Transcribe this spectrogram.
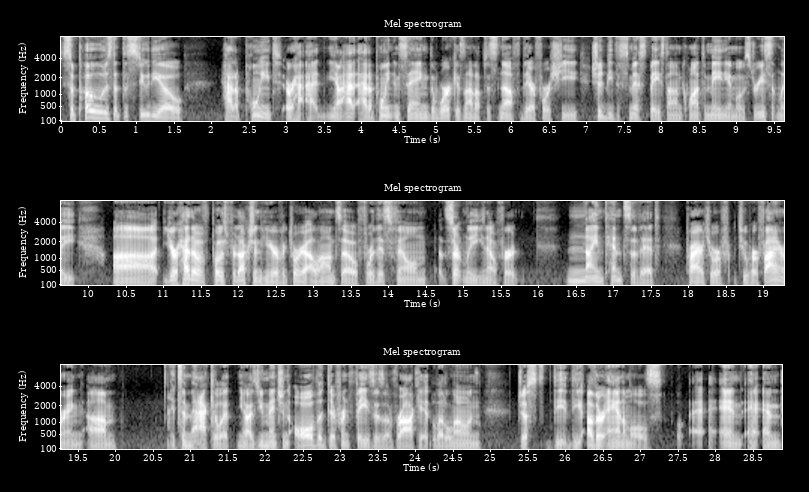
suppose that the studio had a point or had you know had, had a point in saying the work is not up to snuff therefore she should be dismissed based on Quantumania most recently. Uh your head of post-production here victoria alonso for this film certainly you know for nine tenths of it prior to her to her firing um it's immaculate. You know as you mentioned all the different phases of rocket let alone just the the other animals and and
